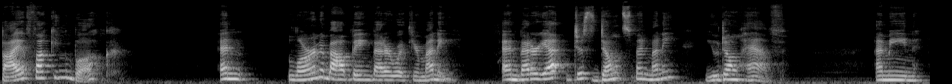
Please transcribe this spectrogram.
buy a fucking book and learn about being better with your money. And better yet, just don't spend money you don't have. I mean,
